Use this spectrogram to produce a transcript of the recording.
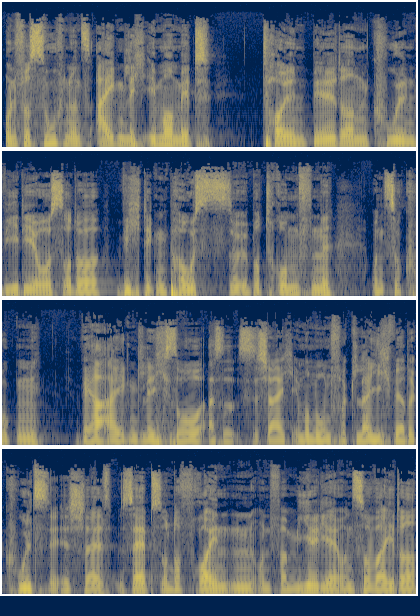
und versuchen uns eigentlich immer mit tollen Bildern, coolen Videos oder wichtigen Posts zu übertrumpfen und zu gucken, wer eigentlich so, also es ist eigentlich immer nur ein Vergleich, wer der coolste ist. Selbst unter Freunden und Familie und so weiter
